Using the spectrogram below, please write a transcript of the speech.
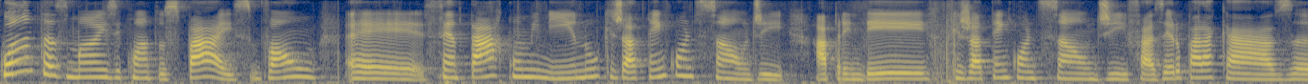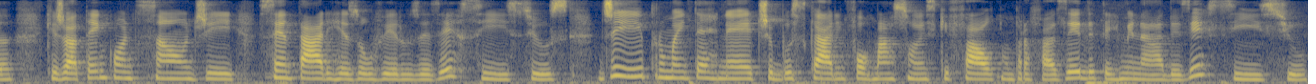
Quantas mães e quantos pais vão é, sentar com um menino que já tem condição de aprender, que já tem condição de fazer o para casa, que já tem condição de sentar e resolver os exercícios, de ir para uma internet buscar informações que faltam para fazer determinado exercício,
